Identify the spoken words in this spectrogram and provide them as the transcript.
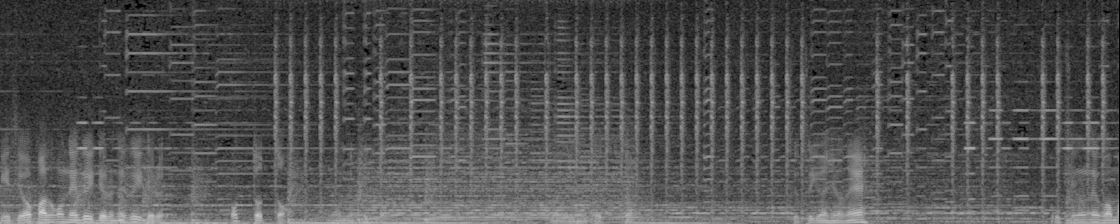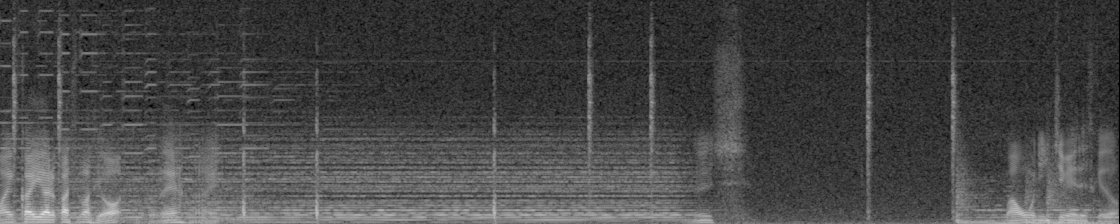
いいですよ。パソコン根付いてる、根付いてる。おっとっと。もうちょっと。もうちょっと。ちょっと行きましょうね。うちの猫は毎回やらかしますよ。ちょっとね。はい。主に1名ですけど、う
